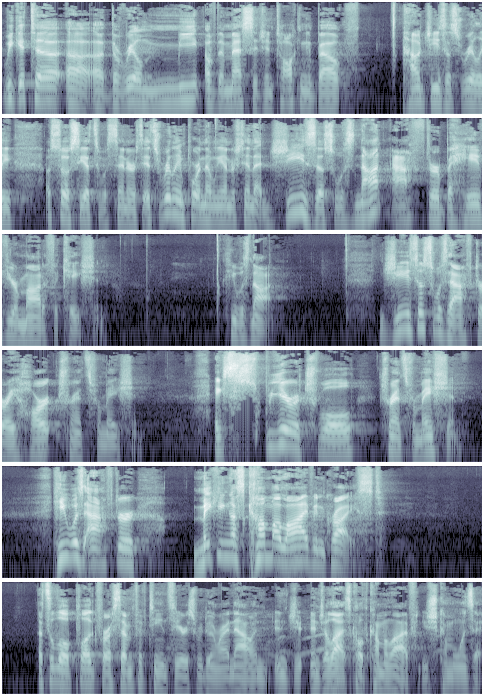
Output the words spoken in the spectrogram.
we get to uh, uh, the real meat of the message and talking about how Jesus really associates with sinners, it's really important that we understand that Jesus was not after behavior modification. He was not. Jesus was after a heart transformation, a spiritual transformation. He was after making us come alive in Christ. That's a little plug for our 715 series we're doing right now in, in, in, July. It's called Come Alive. You should come on Wednesday.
